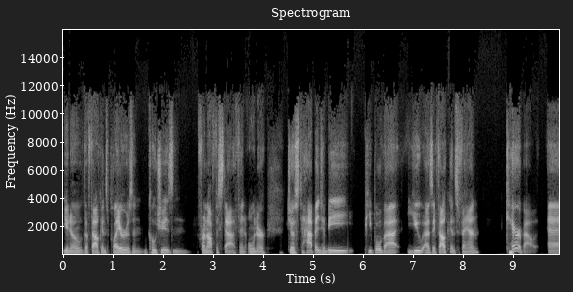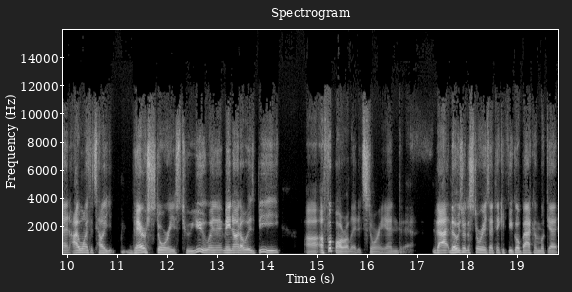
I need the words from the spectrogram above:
you know the Falcons players and coaches and front office staff and owner just happen to be people that you as a Falcons fan care about. And I want to tell you their stories to you. And it may not always be uh, a football related story. And that those are the stories I think if you go back and look at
